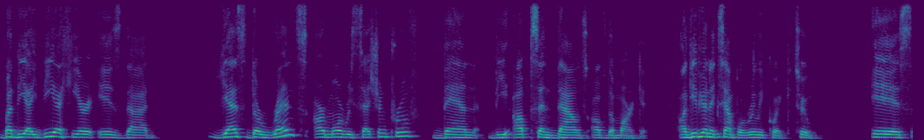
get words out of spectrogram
But the idea here is that yes, the rents are more recession proof than the ups and downs of the market. I'll give you an example really quick too. Is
